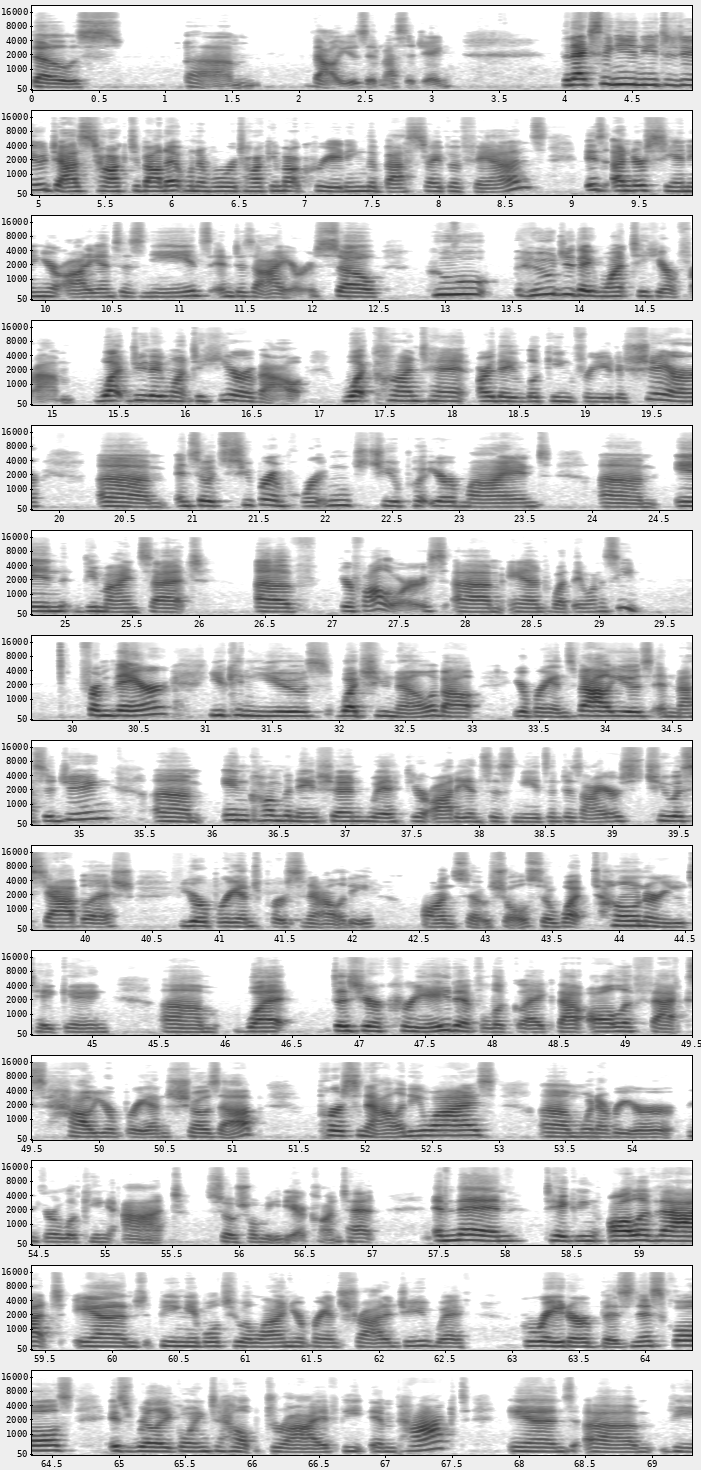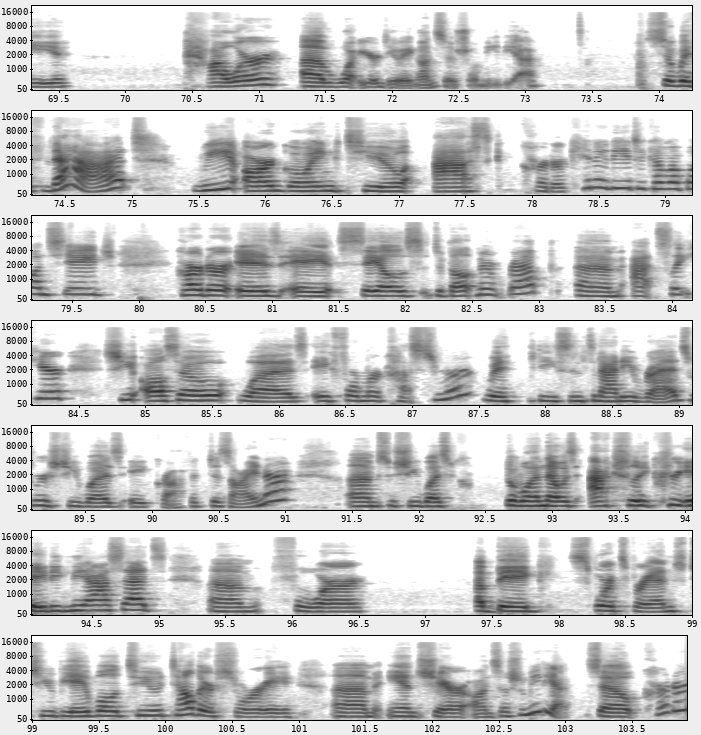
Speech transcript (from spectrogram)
those um, values and messaging. The next thing you need to do, Jazz talked about it whenever we're talking about creating the best type of fans, is understanding your audience's needs and desires. So, who who do they want to hear from? What do they want to hear about? What content are they looking for you to share? Um, and so it's super important to put your mind um, in the mindset of your followers um, and what they want to see. From there, you can use what you know about your brand's values and messaging um, in combination with your audience's needs and desires to establish your brand personality on social. So, what tone are you taking? Um, what does your creative look like? That all affects how your brand shows up, personality wise, um, whenever you're you're looking at social media content. And then taking all of that and being able to align your brand strategy with greater business goals is really going to help drive the impact and um, the power of what you're doing on social media. So, with that, we are going to ask Carter Kennedy to come up on stage. Carter is a sales development rep um, at Slate here. She also was a former customer with the Cincinnati Reds, where she was a graphic designer. Um, so she was the one that was actually creating the assets um, for a big sports brand to be able to tell their story um, and share on social media. So, Carter,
